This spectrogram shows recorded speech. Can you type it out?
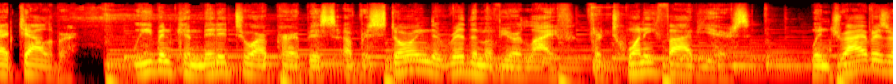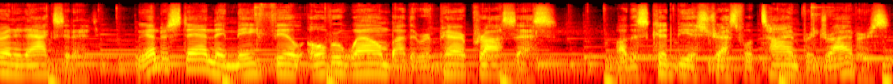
At Caliber, we've been committed to our purpose of restoring the rhythm of your life for 25 years. When drivers are in an accident, we understand they may feel overwhelmed by the repair process. While this could be a stressful time for drivers,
